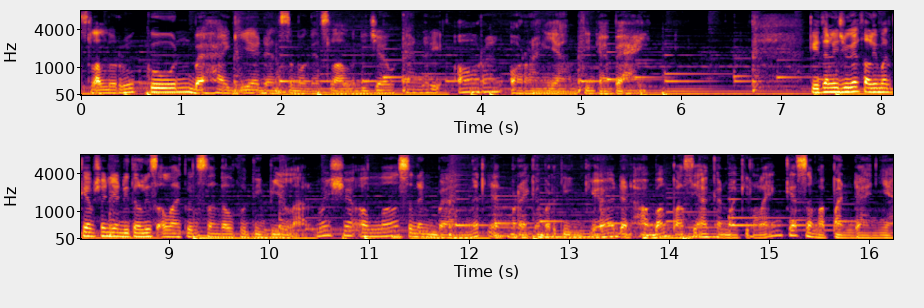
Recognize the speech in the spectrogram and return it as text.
selalu rukun, bahagia, dan semoga selalu dijauhkan dari orang-orang yang tidak baik. Kita lihat juga kalimat caption yang ditulis oleh akun Sandal Putih Bilar. Masya Allah, seneng banget lihat mereka bertiga dan abang pasti akan makin lengket sama pandanya.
